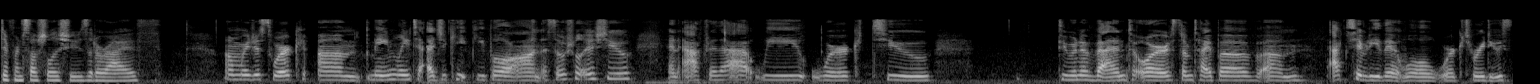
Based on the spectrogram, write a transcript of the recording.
different social issues that arise. Um, we just work um, mainly to educate people on a social issue, and after that, we work to do an event or some type of um, activity that will work to reduce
